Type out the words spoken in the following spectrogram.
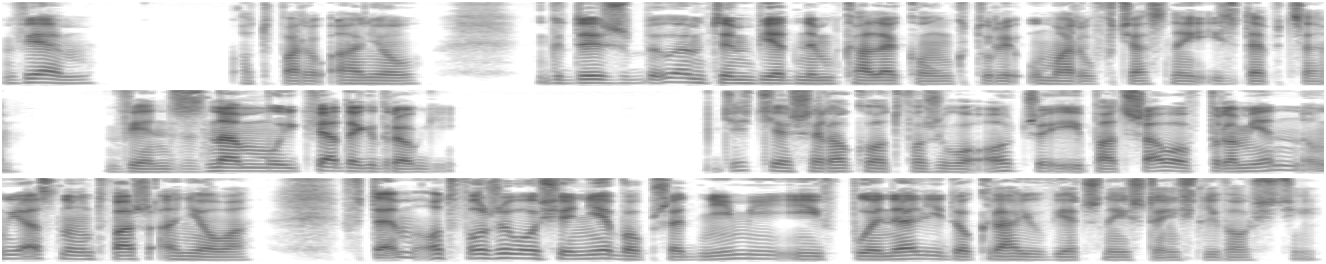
Wiem, odparł anioł, gdyż byłem tym biednym kaleką, który umarł w ciasnej izdebce, więc znam mój kwiatek drogi. Dziecię szeroko otworzyło oczy i patrzało w promienną, jasną twarz anioła. Wtem otworzyło się niebo przed nimi i wpłynęli do kraju wiecznej szczęśliwości.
